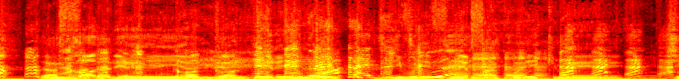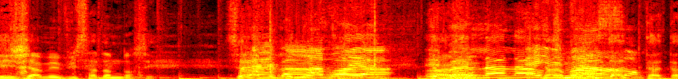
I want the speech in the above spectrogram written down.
la Une grande dérive, une grande une grande dérive. dérive, Non, pas du qui voulait finir sa chronique, mais J'ai jamais vu Saddam danser. C'est la Ah, bah, première fois. voilà. Et ben Ah, là, là, Eh, il est Vraiment, mort. t'as- t'as-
